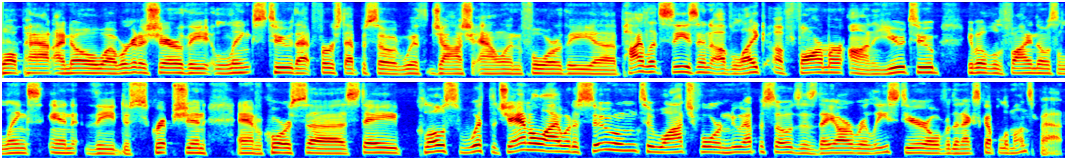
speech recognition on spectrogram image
Well, Pat, I know uh, we're going to share the links to that first episode with Josh Allen for the uh, pilot season of Like a Farmer on YouTube. You'll be able to find those links in the description. And of course, uh, stay close with the channel, I would assume, to watch for new episodes as they are released here over the next couple of months, Pat.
